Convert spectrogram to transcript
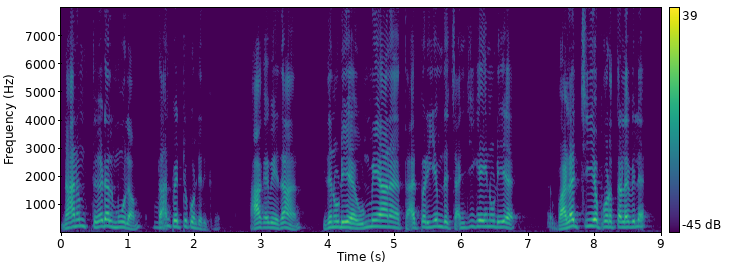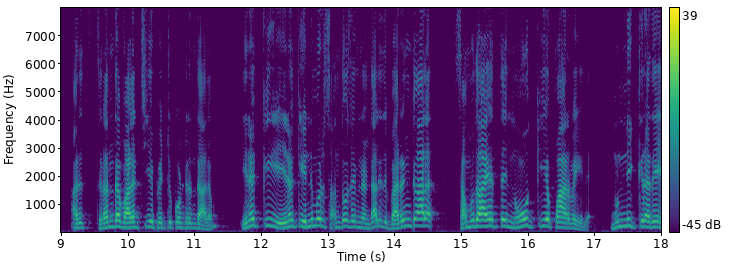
நானும் தேடல் மூலம் தான் பெற்றுக்கொண்டிருக்கிறேன் ஆகவே தான் இதனுடைய உண்மையான தாற்பயம் இந்த சஞ்சிகையினுடைய வளர்ச்சியை பொறுத்தளவில் அது சிறந்த வளர்ச்சியை பெற்றுக்கொண்டிருந்தாலும் எனக்கு எனக்கு இன்னும் ஒரு சந்தோஷம் என்னென்றால் இது வருங்கால சமுதாயத்தை நோக்கிய பார்வையில் முன்னிக்கிறதே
